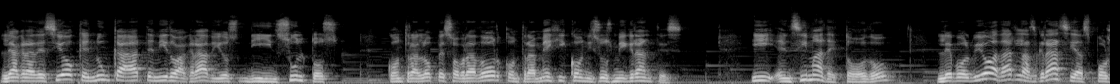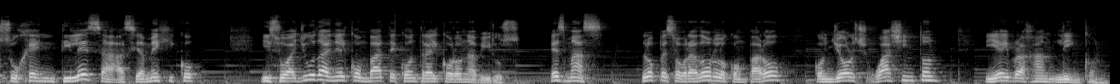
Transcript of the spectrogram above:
le agradeció que nunca ha tenido agravios ni insultos contra López Obrador, contra México ni sus migrantes. Y encima de todo, le volvió a dar las gracias por su gentileza hacia México y su ayuda en el combate contra el coronavirus. Es más, López Obrador lo comparó con George Washington y Abraham Lincoln.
